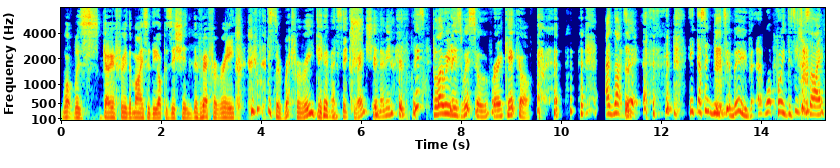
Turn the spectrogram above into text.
what was going through the minds of the opposition, the referee. what does the referee do in that situation? I mean, he's blowing his whistle for a kickoff. and that's it. he doesn't need to move. At what point does he decide,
